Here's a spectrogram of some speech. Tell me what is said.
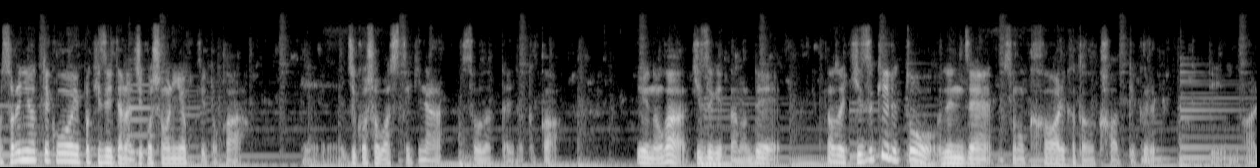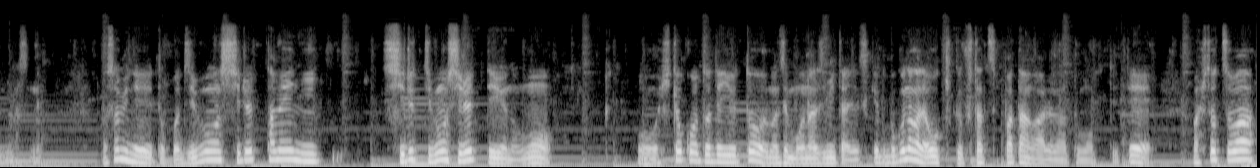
それによってこうやっぱ気づいたのは自己承認欲求とか、えー、自己処罰的なそうだったりだとか、いうのが気づけたので、なので気づけると全然その関わり方が変わってくるっていうのがありますね。そういう意味で言うとこう自分を知るために知る自分を知るっていうのもこう一言で言うと、まあ、全部同じみたいですけど僕の中で大きく2つパターンがあるなと思ってて、まあ、1つは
